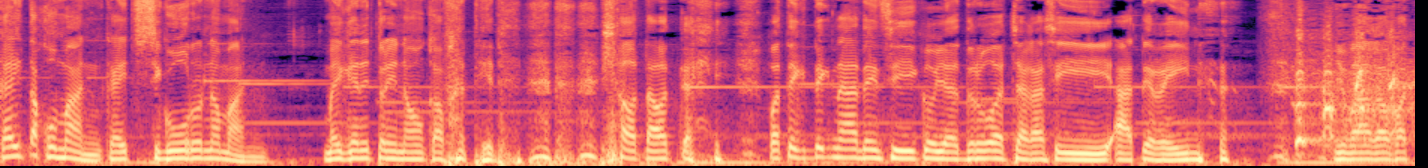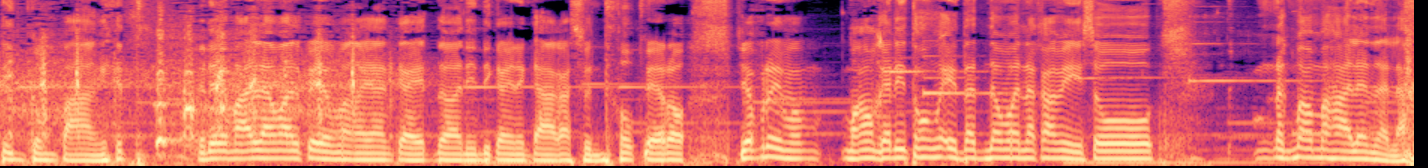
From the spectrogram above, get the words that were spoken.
kahit ako man, kahit siguro naman, may ganito rin akong kapatid. Shout out kay patigtig natin si Kuya Drew at saka si Ate Rain. yung mga kapatid kong pangit. Hindi, mahal na mahal ko yung mga yan kahit doon hindi kayo nagkakasundo. Pero, syempre, mga ganitong edad naman na kami. So, nagmamahalan na lang.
